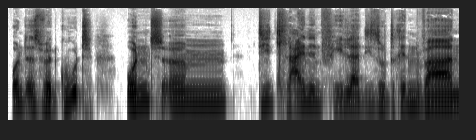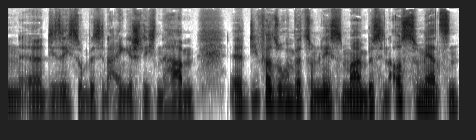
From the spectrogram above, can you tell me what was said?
und es wird gut und ähm, die kleinen Fehler, die so drin waren, äh, die sich so ein bisschen eingeschlichen haben, äh, die versuchen wir zum nächsten Mal ein bisschen auszumerzen.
